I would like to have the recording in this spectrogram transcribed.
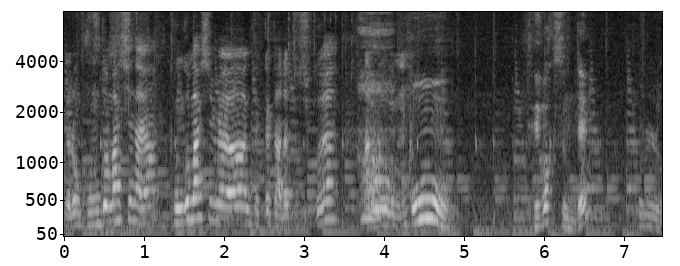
여러분 궁금하시나요? 궁금하시면 댓글 달아주시고요. 안 궁금 오 대박스인데? 별로.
